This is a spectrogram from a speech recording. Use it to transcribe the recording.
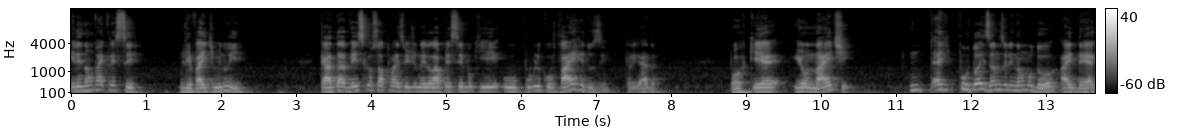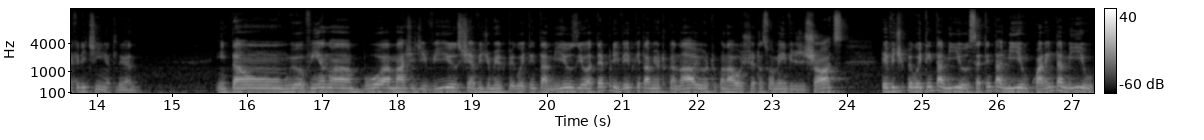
ele não vai crescer, ele vai diminuir cada vez que eu solto mais vídeo nele lá, eu percebo que o público vai reduzir, tá ligado? Porque Unite, é, por dois anos ele não mudou a ideia que ele tinha, tá ligado? Então eu vinha numa boa margem de views, tinha vídeo meu que pegou 80 mil e eu até privei porque estava em outro canal e outro canal hoje já transformei em vídeo de shorts. Tem vídeo que pegou 80 mil, 70 mil, 40 mil.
